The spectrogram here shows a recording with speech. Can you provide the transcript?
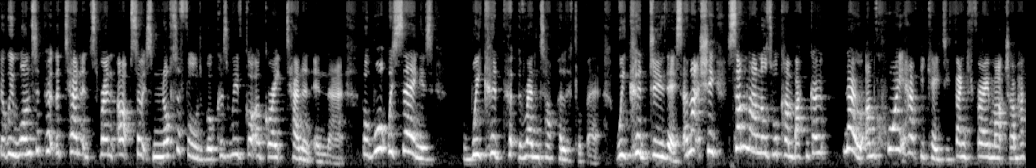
that we want to put the tenant's rent up so it's not affordable because we've got a great tenant in there. But what we're saying is we could put the rent up a little bit. We could do this. And actually, some landlords will come back and go, no, I'm quite happy, Katie. Thank you very much. I'm ha-.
